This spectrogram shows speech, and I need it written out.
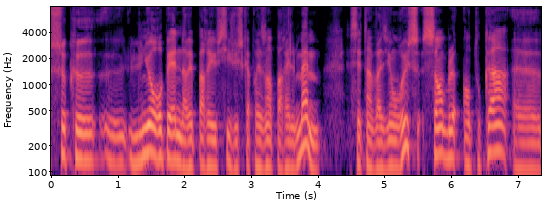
ce que euh, l'Union européenne n'avait pas réussi jusqu'à présent par elle-même, cette invasion russe, semble en tout cas euh,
